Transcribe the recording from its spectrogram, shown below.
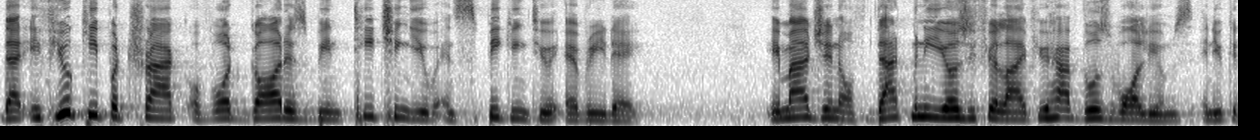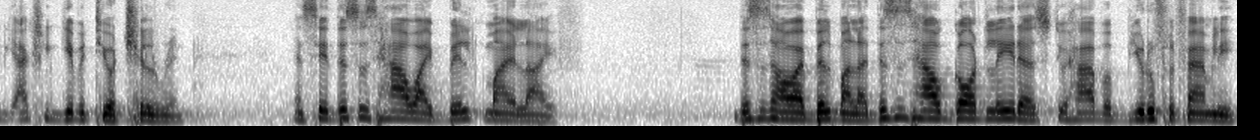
that if you keep a track of what God has been teaching you and speaking to you every day, imagine of that many years of your life, you have those volumes and you could actually give it to your children and say, This is how I built my life. This is how I built my life. This is how God led us to have a beautiful family.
